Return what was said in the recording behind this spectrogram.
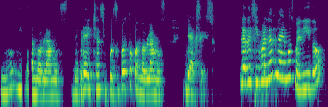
Y cuando hablamos de brechas y por supuesto cuando hablamos de acceso. La desigualdad la hemos medido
